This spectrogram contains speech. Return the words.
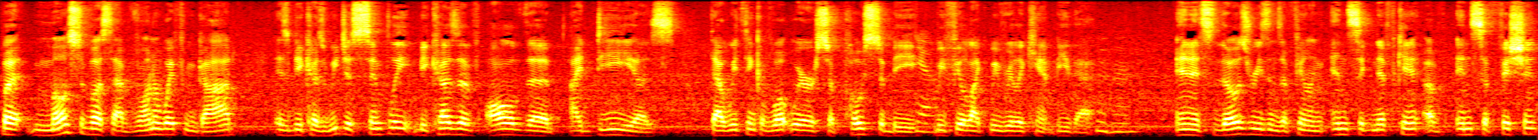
But most of us that have run away from God is because we just simply, because of all of the ideas that we think of what we're supposed to be, Yeah. we feel like we really can't be that. Mm-hmm. And it's those reasons of feeling insignificant, of insufficient,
